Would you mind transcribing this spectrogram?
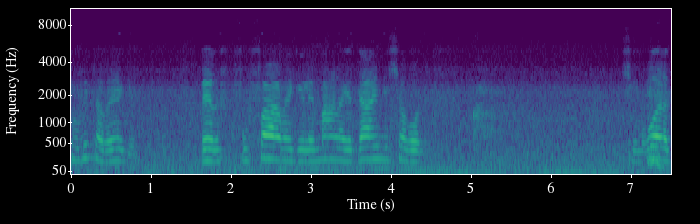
שוב את הרגל. בערך כפופה, רגל למעלה, ידיים נשארות. שמרו על הג...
